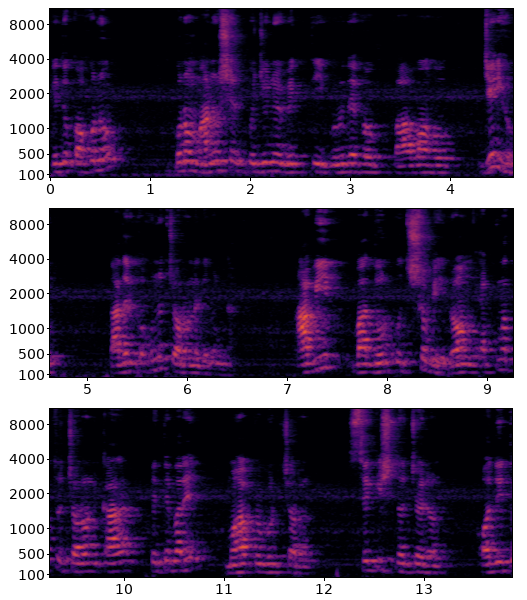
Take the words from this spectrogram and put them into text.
কিন্তু কখনো কোনো মানুষের পূজনীয় ব্যক্তি, গুরুদেব হোক, বাবা মা হোক, যেই হোক, তাদের কখনো চরণে দেবেন না। আবির বা দোল উৎসবে রং একমাত্র চরণ কার পেতে পারে? মহাপ্রভুর চরণ। শ্রীকৃষ্ণ চরণ, অদ্বৈত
